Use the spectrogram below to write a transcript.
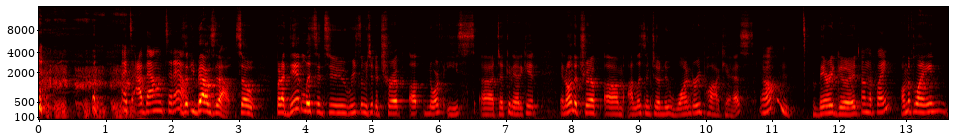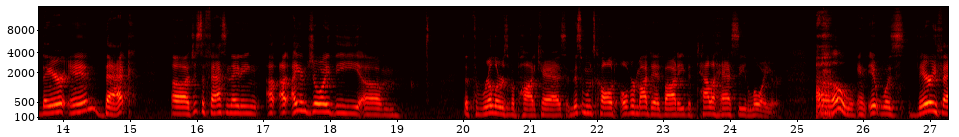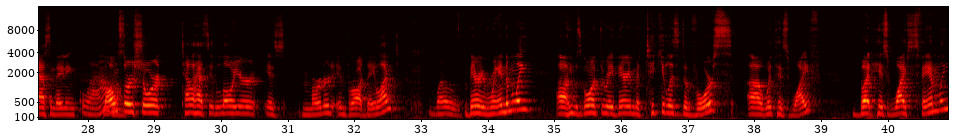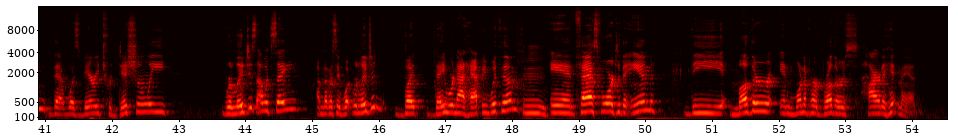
I balance it out. you balance it out. So, but I did listen to recently. We took a trip up northeast uh, to Connecticut, and on the trip, um, I listened to a new Wondery podcast. Oh, Very good. on the plane. on the plane there and back. Uh, just a fascinating. I, I, I enjoy the um, the thrillers of a podcast, and this one's called "Over My Dead Body: The Tallahassee Lawyer," Oh, and it was very fascinating. Wow. Long story short, Tallahassee lawyer is murdered in broad daylight, whoa. very randomly. Uh, he was going through a very meticulous divorce uh, with his wife, but his wife's family, that was very traditionally religious, I would say. I'm not gonna say what religion, but they were not happy with him. And fast forward to the end, the mother and one of her brothers hired a hitman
